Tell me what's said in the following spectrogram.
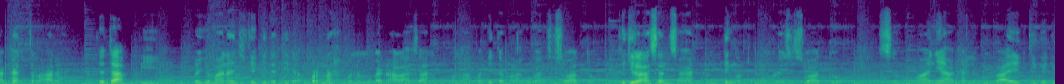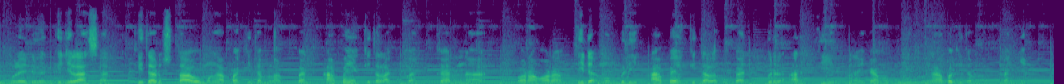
akan terarah. Tetapi, Bagaimana jika kita tidak pernah menemukan alasan mengapa kita melakukan sesuatu? Kejelasan sangat penting untuk memulai sesuatu. Semuanya akan lebih baik jika dimulai dengan kejelasan. Kita harus tahu mengapa kita melakukan apa yang kita lakukan. Karena orang-orang tidak membeli apa yang kita lakukan, berarti mereka membeli mengapa kita melakukannya.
